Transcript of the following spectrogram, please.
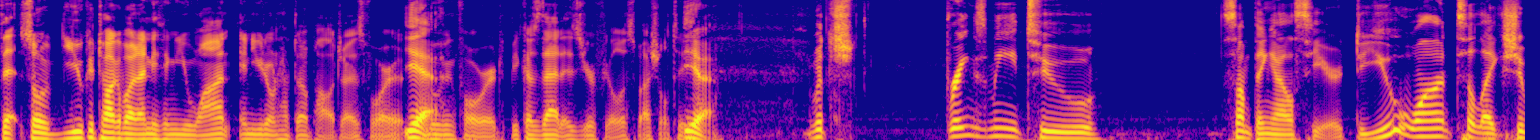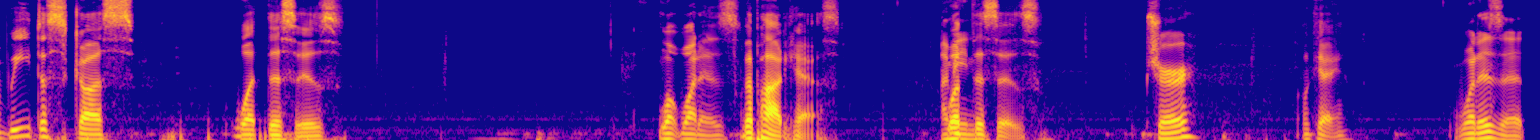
that so you could talk about anything you want and you don't have to apologize for it Yeah. moving forward because that is your field of specialty. yeah. Which brings me to something else here. Do you want to like? Should we discuss what this is? What what is? The podcast. I what mean, this is? sure. Okay. What is it?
